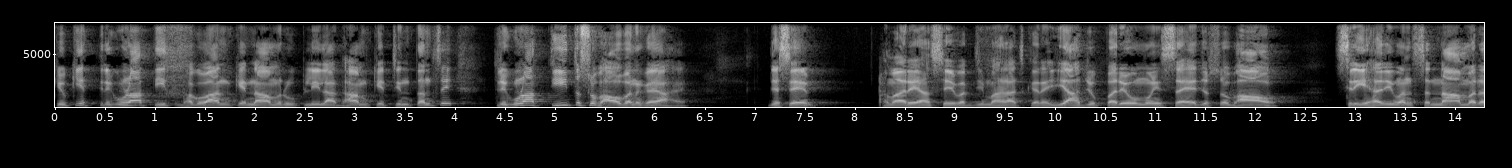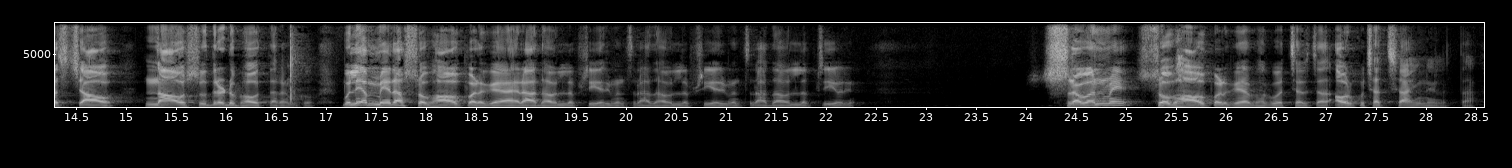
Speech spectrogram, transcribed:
क्योंकि त्रिगुणातीत भगवान के नाम रूप लीला धाम के चिंतन से त्रिगुणातीत स्वभाव बन गया है। जैसे हमारे यहाँ सेवक जी महाराज कह रहे हैं, यह जो पर्यो मोहि सहज स्वभाव, श्री हरिवंश नाम रस चाव, नाव सुदृढ़ भव तरन को। बोले, अब मेरा स्वभाव पड़ गया है राधा वल्लभ, श्री हरिवंश, राधा वल्लभ, श्री हरिवंश, राधा वल्लभ, श्री हरिवंश श्रवण में स्वभाव पड़ गया भगवत चर्चा, और कुछ अच्छा ही नहीं लगता।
